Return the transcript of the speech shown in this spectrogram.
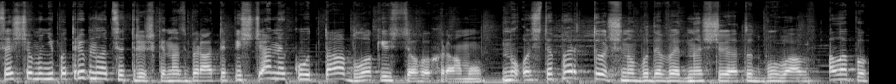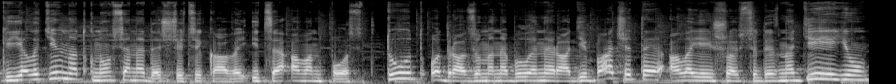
Все, що мені потрібно, це трішки назбирати піщанику та блоків з цього храму. Ну ось тепер точно буде видно, що я тут бував. Але поки я летів, наткнувся на дещо цікаве, і це аванпост. Тут одразу мене були не раді бачити, але я йшов сюди з надією,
